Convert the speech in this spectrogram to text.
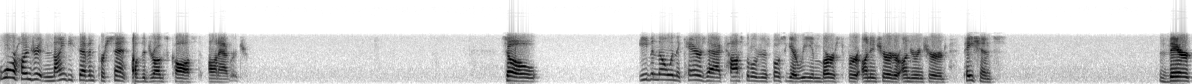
497% of the drug's cost on average. So even though in the CARES Act hospitals are supposed to get reimbursed for uninsured or underinsured patients, they're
